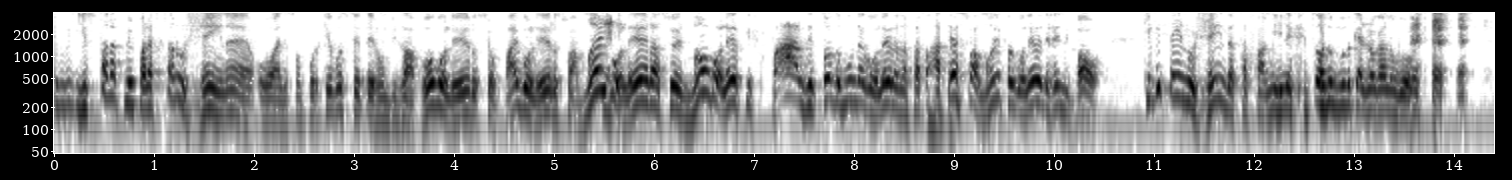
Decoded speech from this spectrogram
E isso tá na, me parece que está no gen, né, o Alisson? Porque você teve um bisavô goleiro, seu pai goleiro, sua mãe goleira, seu irmão goleiro, que fase, todo mundo é goleiro nessa Até sua mãe foi goleira de handball. O que, que tem no gen dessa família que todo mundo quer jogar no gol?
